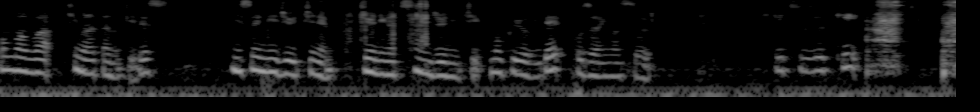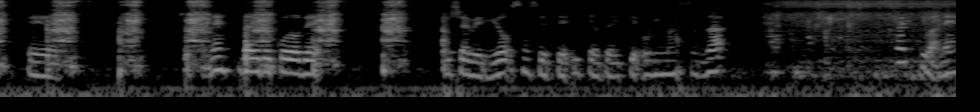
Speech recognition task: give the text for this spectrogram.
こんばんは木村たぬきです。2021年12月30日木曜日でございます。引き続き、えー、ちょっとね台所でおしゃべりをさせていただいておりますがさっきはね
